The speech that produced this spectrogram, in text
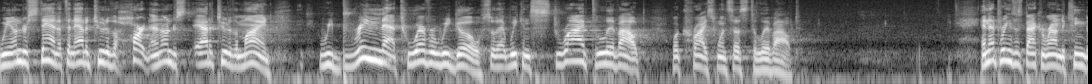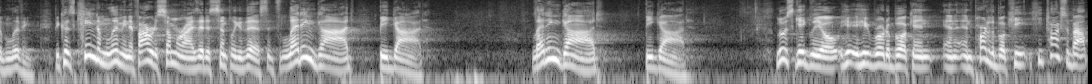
We understand it's an attitude of the heart, and an under, attitude of the mind. We bring that to wherever we go so that we can strive to live out what Christ wants us to live out. And that brings us back around to kingdom living. Because kingdom living, if I were to summarize it, is simply this it's letting God be God. Letting God be God. Louie Giglio, he, he wrote a book, and, and, and part of the book, he, he talks about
